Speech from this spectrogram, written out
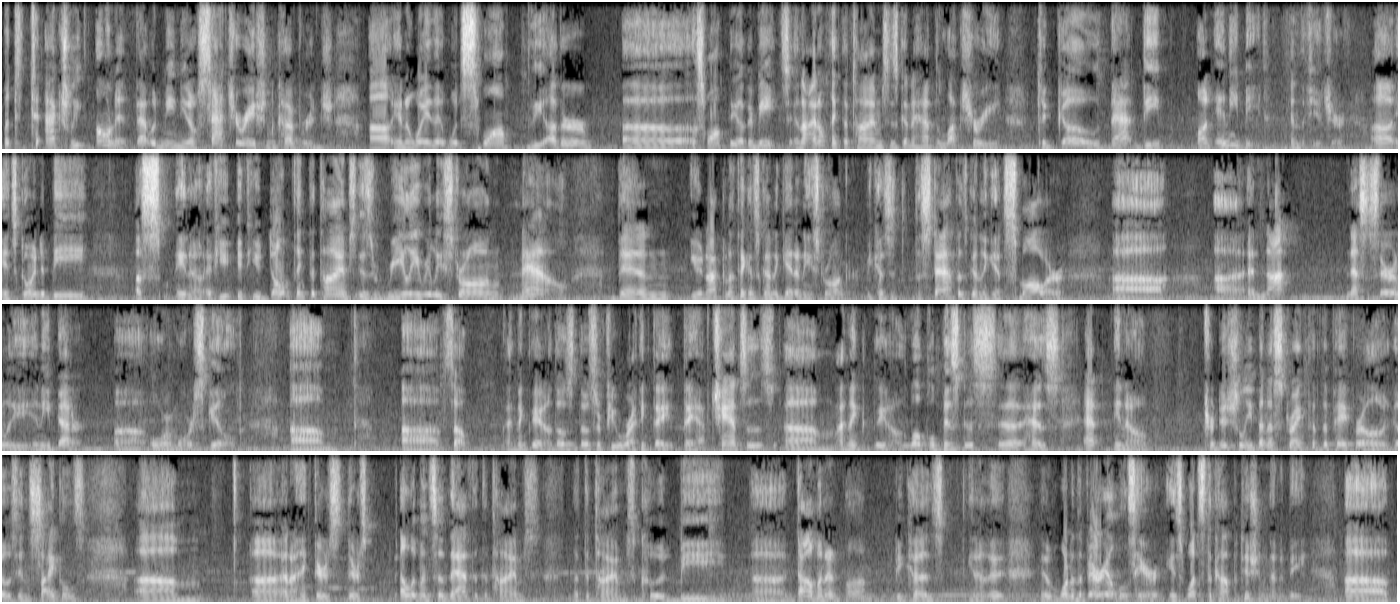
But to actually own it, that would mean you know saturation coverage uh, in a way that would swamp the other uh, swamp the other beats. And I don't think the Times is going to have the luxury to go that deep on any beat in the future. Uh, it's going to be a you know if you if you don't think the Times is really really strong now, then you're not going to think it's going to get any stronger because the staff is going to get smaller uh, uh, and not necessarily any better uh, or more skilled. Um, uh, so I think you know those those are few where I think they, they have chances. Um, I think you know local business uh, has at you know traditionally been a strength of the paper, although it goes in cycles. Um, uh, and I think there's there's elements of that that the Times that the Times could be uh, dominant on because you know uh, one of the variables here is what's the competition going to be. Uh,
